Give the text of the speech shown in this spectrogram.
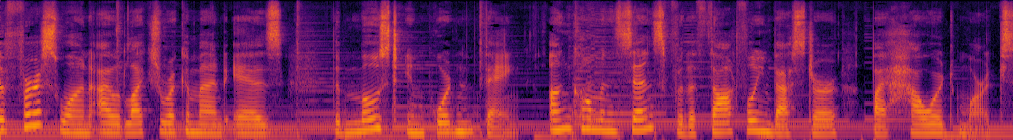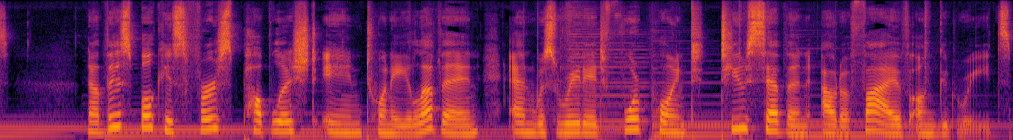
The first one I would like to recommend is The Most Important Thing Uncommon Sense for the Thoughtful Investor by Howard Marks. Now, this book is first published in 2011 and was rated 4.27 out of 5 on Goodreads.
